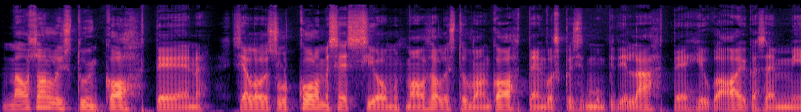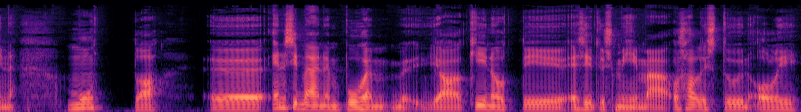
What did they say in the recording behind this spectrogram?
Mä osallistuin kahteen, siellä olisi ollut kolme sessioa, mutta mä osallistuin vain kahteen, koska sitten mun piti lähteä hiukan aikaisemmin, mutta ö, ensimmäinen puhe ja keynote-esitys, mihin mä osallistuin, oli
